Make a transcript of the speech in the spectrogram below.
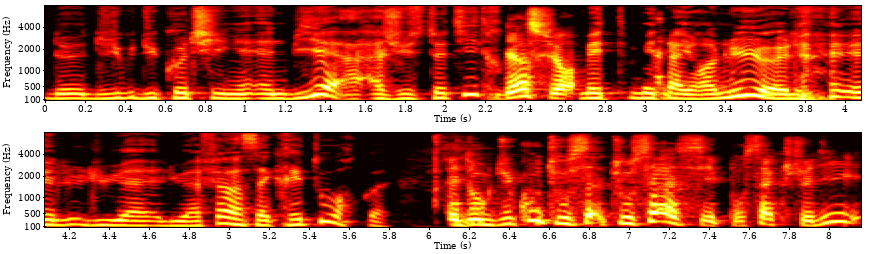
du, coaching NBA, à, juste titre. Bien sûr. Mais, mais Tyron lui, euh, lui, a, lui a fait un sacré tour. Quoi. Et donc, du coup, tout ça, tout ça c'est pour ça que je te dis,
